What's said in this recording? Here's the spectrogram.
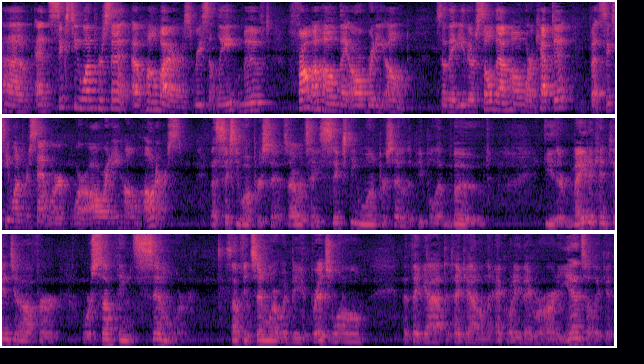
Um, and sixty-one percent of home buyers recently moved from a home they already owned. So they either sold that home or kept it, but sixty-one percent were, were already home owners. That's sixty-one percent. So I would say sixty-one percent of the people that moved either made a contingent offer or something similar. Something similar would be a bridge loan that they got to take out on the equity they were already in so they could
